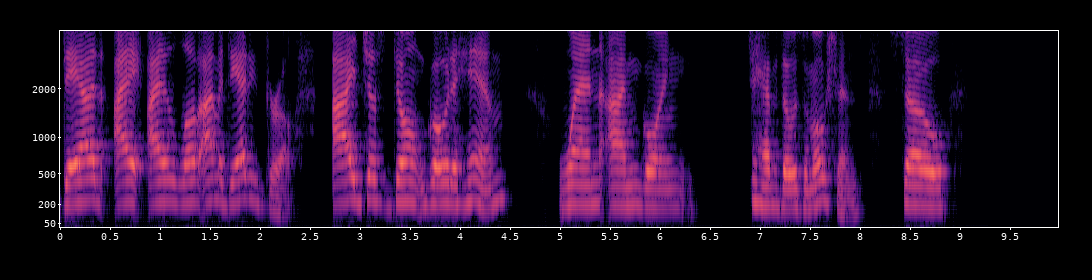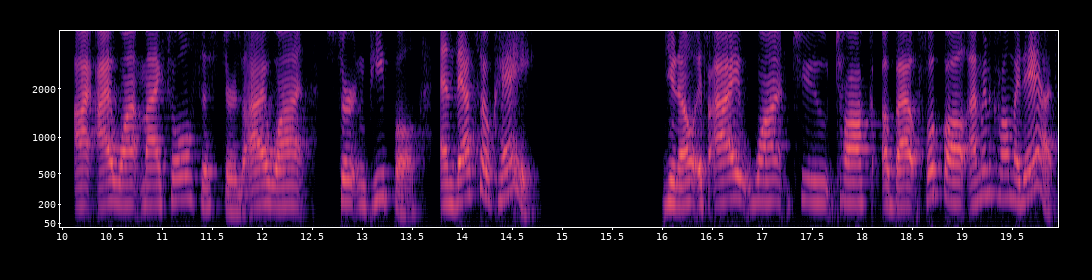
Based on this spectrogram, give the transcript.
dad, I I love I'm a daddy's girl. I just don't go to him when I'm going to have those emotions. So I, I want my soul sisters. I want certain people, and that's okay. You know, if I want to talk about football, I'm going to call my dad.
